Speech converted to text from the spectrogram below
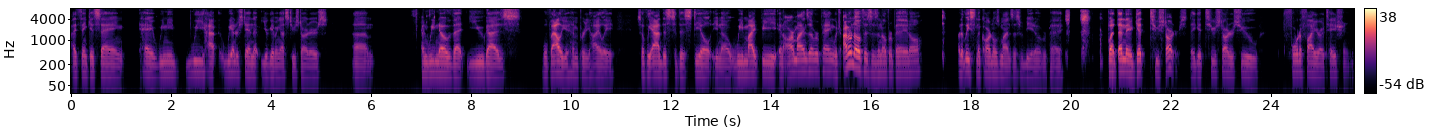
I think, is saying, hey, we need, we have, we understand that you're giving us two starters. Um, and we know that you guys will value him pretty highly. So if we add this to this deal, you know, we might be in our minds overpaying, which I don't know if this is an overpay at all, but at least in the Cardinals' minds, this would be an overpay. But then they get two starters. They get two starters who fortify your rotation.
